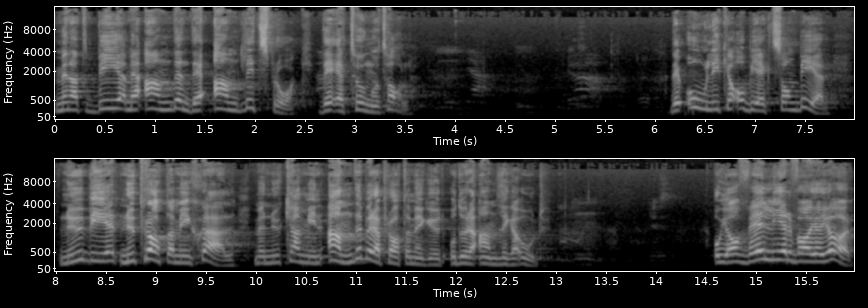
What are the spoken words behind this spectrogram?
Men att be med anden, det är andligt språk. Det är tungotal. Det är olika objekt som ber nu, ber, nu pratar min själ, men nu kan min ande börja prata med Gud och då är det andliga ord. Och jag väljer vad jag gör.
